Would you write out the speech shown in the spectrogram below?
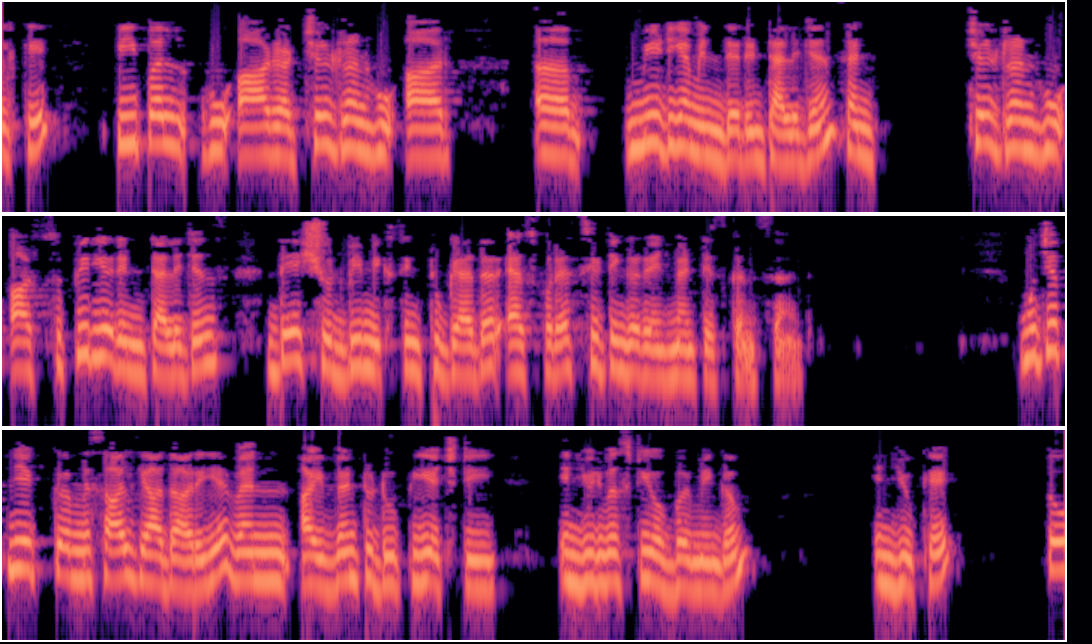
بلکہ people who are are children who are medium in their intelligence and children who are superior intelligence they should be mixing together as far seating arrangement is concerned مجھے اپنی ایک مثال یاد آ رہی ہے when I went to do PhD of university of Birmingham UK تو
